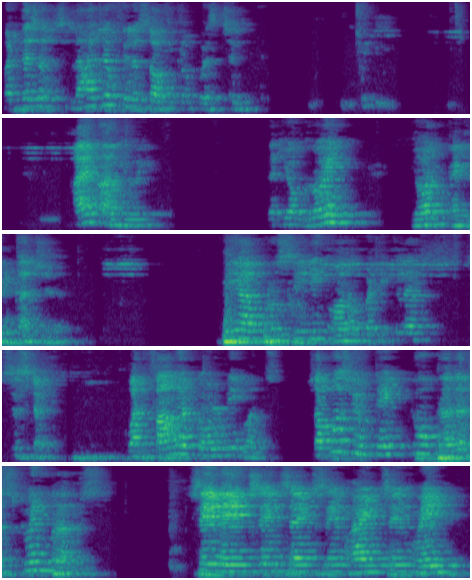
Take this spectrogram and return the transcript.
But there's a larger philosophical question. I am arguing that you're growing your agriculture, we are proceeding on a particular system. One farmer told me once, suppose you take two brothers, twin brothers, same age, same sex, same height, same weight,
